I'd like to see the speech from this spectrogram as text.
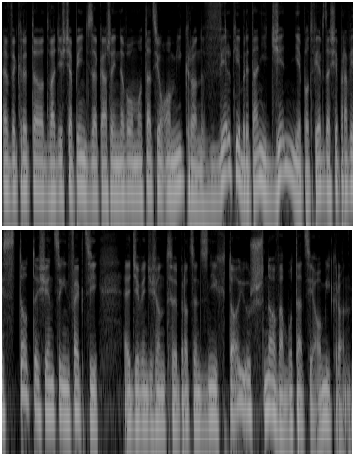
wykryto 25 zakażeń nową mutacją Omikron. W Wielkiej Brytanii dziennie potwierdza się prawie 100 tysięcy infekcji. 90% z nich to już nowa mutacja Omikron.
